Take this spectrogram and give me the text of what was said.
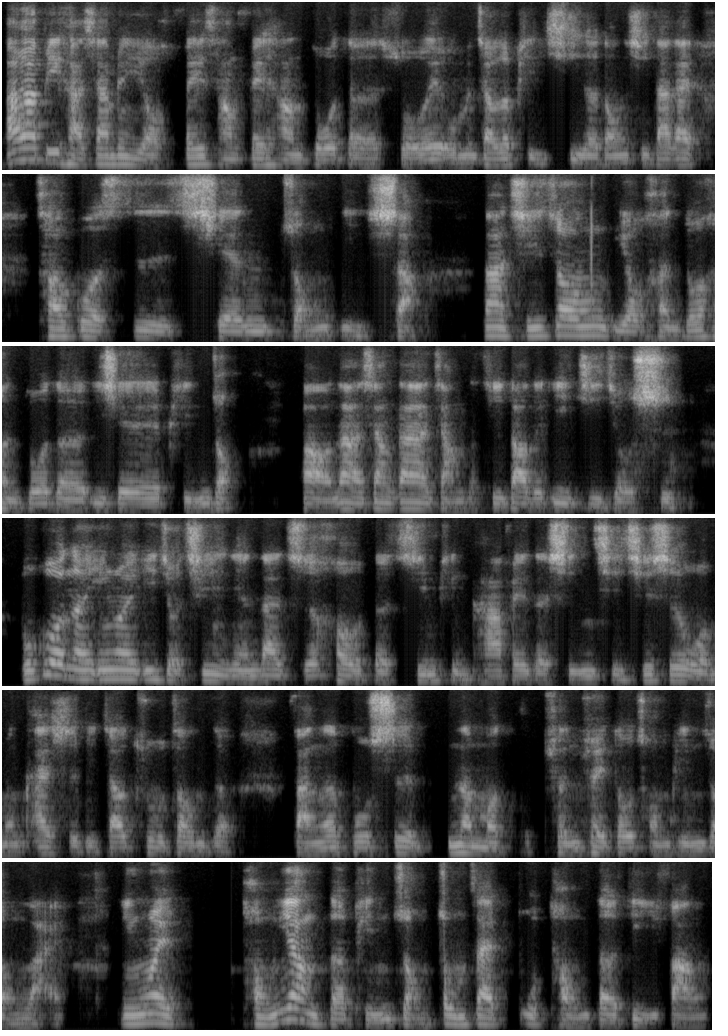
阿拉比卡下面有非常非常多的所谓我们叫做品系的东西，大概超过四千种以上。那其中有很多很多的一些品种，啊，那像刚才讲的提到的艺伎就是。不过呢，因为一九七零年代之后的精品咖啡的兴起，其实我们开始比较注重的。反而不是那么纯粹都从品种来，因为同样的品种种在不同的地方，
